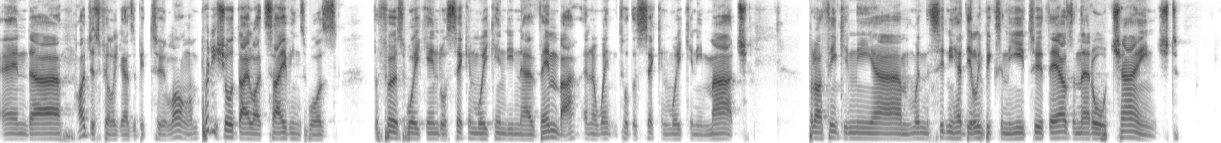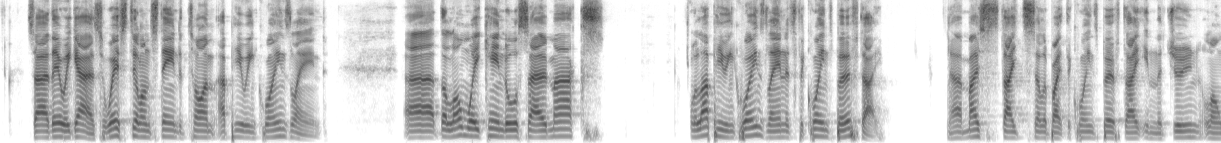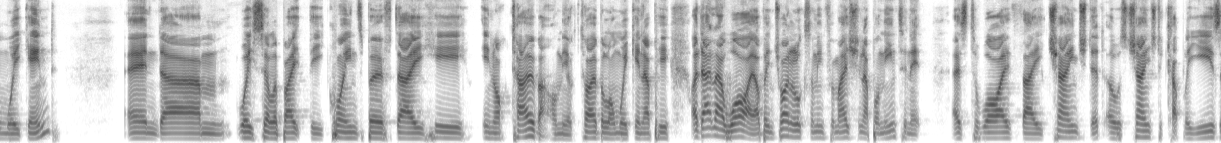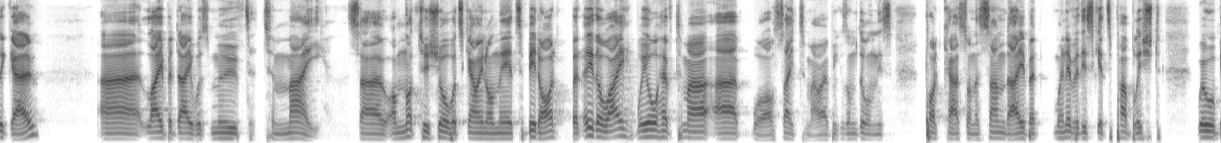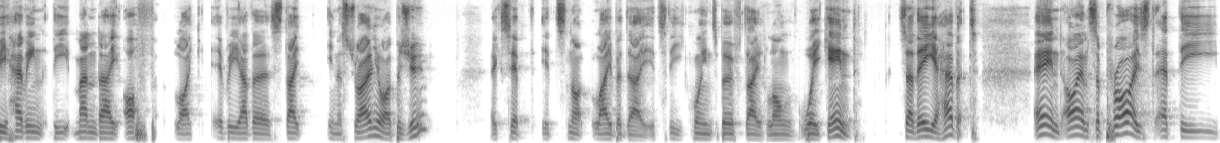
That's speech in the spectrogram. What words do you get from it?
And uh, I just feel it goes a bit too long. I'm pretty sure daylight savings was the first weekend or second weekend in November, and it went until the second weekend in March. But I think in the um, when the Sydney had the Olympics in the year 2000, that all changed. So there we go. So we're still on standard time up here in Queensland. Uh, the long weekend also marks, well, up here in Queensland, it's the Queen's birthday. Uh, most states celebrate the Queen's birthday in the June long weekend. And um, we celebrate the Queen's birthday here in October, on the October long weekend up here. I don't know why. I've been trying to look some information up on the internet as to why they changed it. It was changed a couple of years ago. Uh, Labor Day was moved to May. So I'm not too sure what's going on there. It's a bit odd, but either way, we all have tomorrow. Uh, well, I'll say tomorrow because I'm doing this podcast on a Sunday, but whenever this gets published, we will be having the Monday off like every other state in Australia, I presume, except it's not Labor Day. It's the Queen's birthday long weekend. So there you have it. And I am surprised at the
